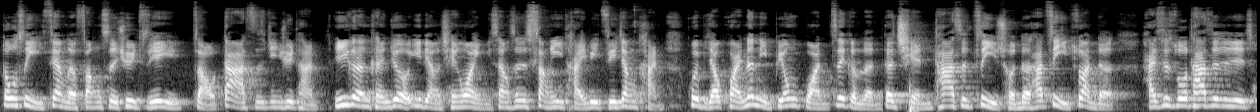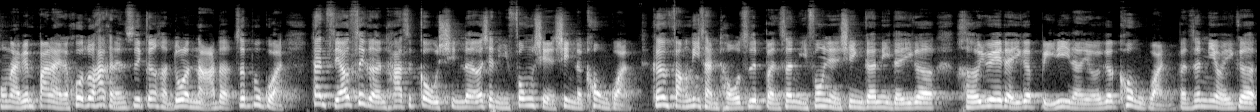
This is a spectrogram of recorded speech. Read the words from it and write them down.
都是以这样的方式去直接以找大资金去谈，一个人可能就有一两千万以上，甚至上亿台币，直接这样谈会比较快。那你不用管这个人的钱，他是自己存的，他自己赚的，还是说他是从哪边搬来的，或者说他可能是跟很多人拿的，这不管。但只要这个人他是够信任，而且你风险性的控管，跟房地产投资本身你风险性跟你的一个合约的一个比例呢，有一个控管，本身你有一个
